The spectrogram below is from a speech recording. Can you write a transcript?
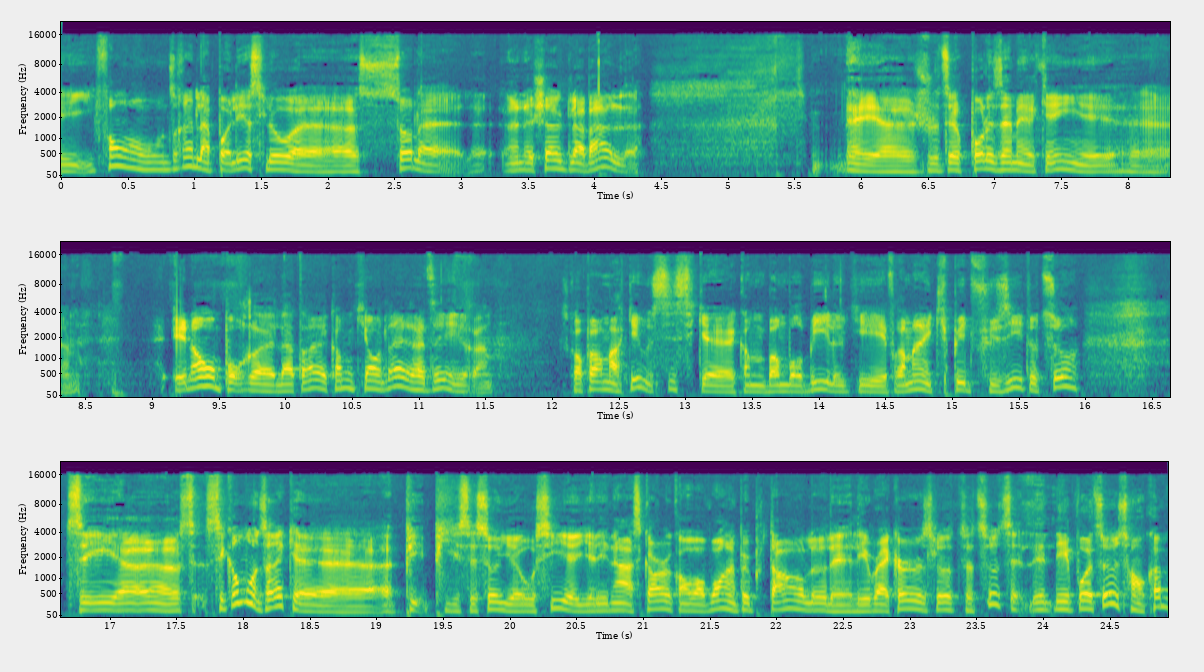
ils font, on dirait, de la police là, sur une échelle globale. Mais euh, je veux dire, pour les Américains, et, euh, non pour euh, la Terre, comme qui ont l'air à dire. Ce qu'on peut remarquer aussi, c'est que comme Bumblebee, qui est vraiment équipé de fusils tout ça, c'est, c'est comme on dirait que. puis, c'est ça, il y a aussi il y a les NASCAR qu'on va voir un peu plus tard, les, Wreckers, tout ça. Les, voitures sont comme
